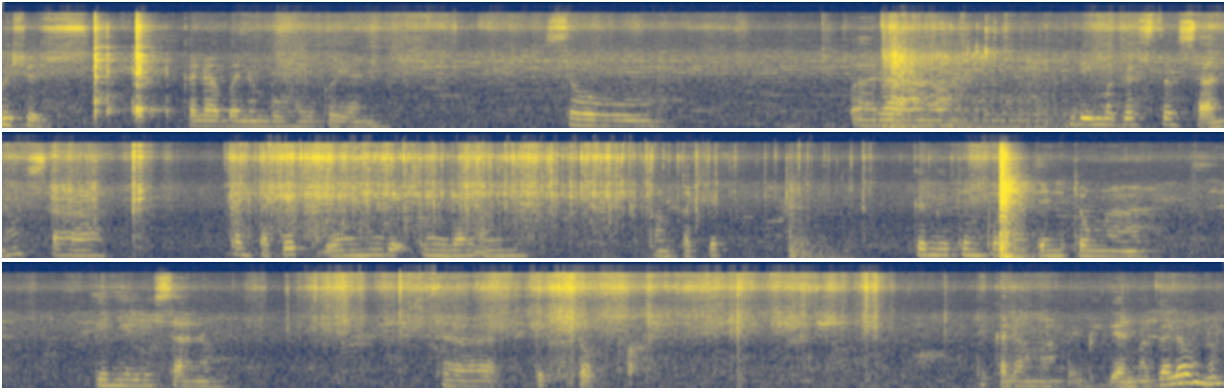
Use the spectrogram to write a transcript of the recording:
wishes. Kalaban ng buhay ko yan. So, para hindi magastos sa ano, sa pantakip, yung hindi pinggan ang pangtakip. Gamitin po natin itong ah, pinili sa ano sa TikTok. Teka lang mga kaibigan, magalaw no?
